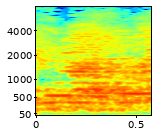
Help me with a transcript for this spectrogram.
Amen.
